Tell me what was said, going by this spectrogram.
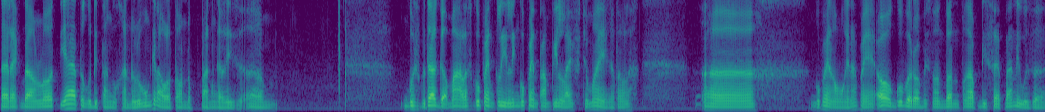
direct download. Ya tunggu ditangguhkan dulu. Mungkin awal tahun depan kali. Um, gue sebetulnya agak malas gue pengen keliling gue pengen tampil live. Cuma ya nggak tau lah. Uh, gue pengen ngomongin apa ya? Oh gue baru habis nonton pengabdi setan. It was a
